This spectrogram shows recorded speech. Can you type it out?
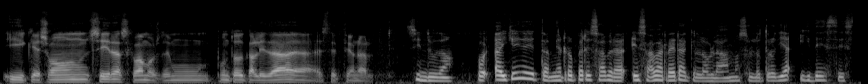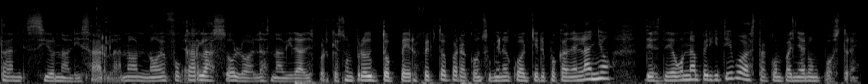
y que son siras que vamos de un punto de calidad excepcional. Sin duda. hay que también romper esa, esa barrera que lo hablábamos el otro día y desestacionalizarla, ¿no? No enfocarla solo a las navidades, porque es un producto perfecto para consumir en cualquier época del año, desde un aperitivo hasta acompañar un postre.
